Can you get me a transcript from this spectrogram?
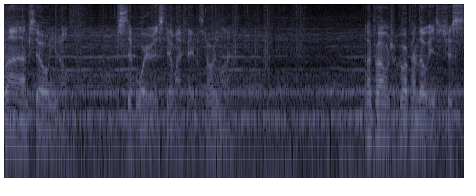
But I'm still, you know, Sith Warrior is still my favorite storyline. My problem with Korriban though is just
